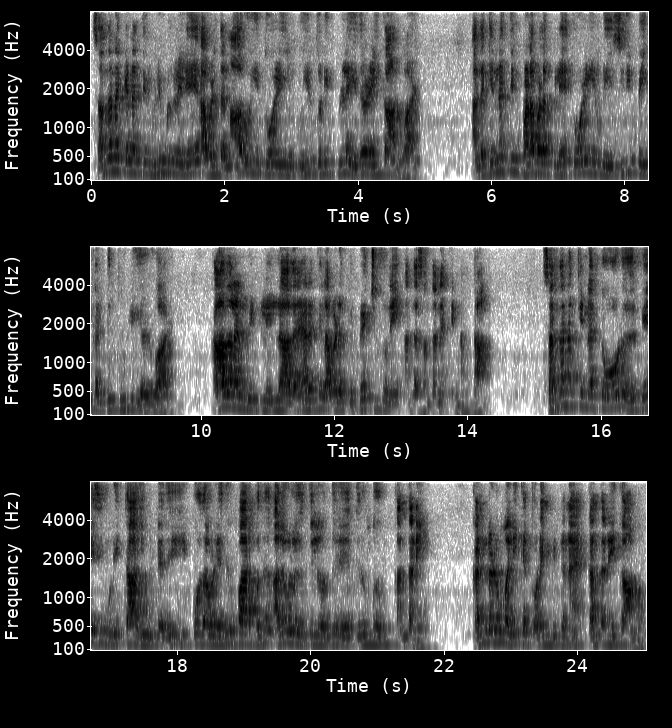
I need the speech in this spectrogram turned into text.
சந்தன கிண்ணத்தின் விளிம்புகளிலே அவள் தன் ஆறுயிர் தோழியின் உயிர் துடிப்புள்ள இதழை காணுவாள். அந்த கிண்ணத்தின் பளபளப்பிலே தோழியினுடைய சிரிப்பை கண்டு துள்ளி எழுவாள். காதலன் வீட்டில் இல்லாத நேரத்தில் அவளுக்கு பேச்சு துணை அந்த சந்தன கிண்ணம் தான் சந்தன கிண்ணத்தோடு பேசி முடித்தாகிவிட்டது. இப்போது அவள் எதிர்பார்ப்பது அலுவலகத்தில் வந்து திரும்பும் கந்தனை. கண்களும் வலிக்கத் தொடங்கிவிட்டன. கந்தனை காணோம்.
